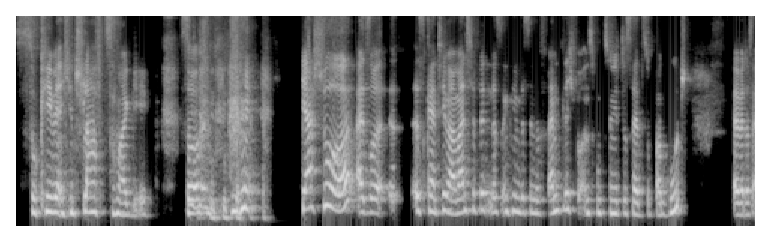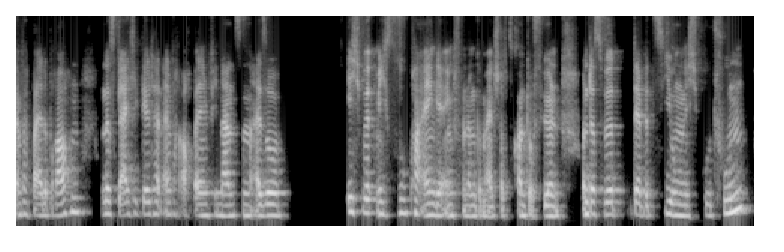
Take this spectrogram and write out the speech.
Es ist okay, wenn ich ins Schlafzimmer gehe. So. ja, sure. Also ist kein Thema. Manche finden das irgendwie ein bisschen befremdlich. Für uns funktioniert das halt super gut weil wir das einfach beide brauchen. Und das Gleiche gilt halt einfach auch bei den Finanzen. Also ich würde mich super eingeengt von einem Gemeinschaftskonto fühlen. Und das wird der Beziehung nicht gut tun.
